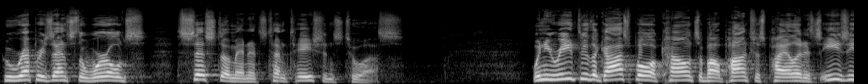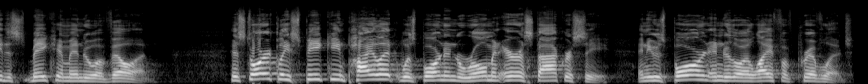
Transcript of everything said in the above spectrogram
who represents the world's system and its temptations to us. When you read through the gospel accounts about Pontius Pilate, it's easy to make him into a villain. Historically speaking, Pilate was born into Roman aristocracy, and he was born into a life of privilege.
